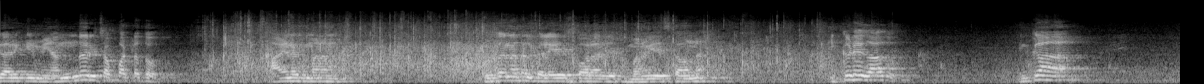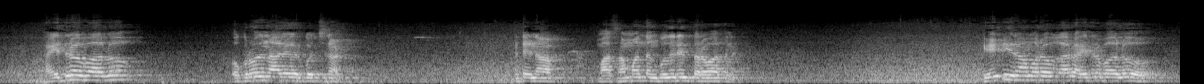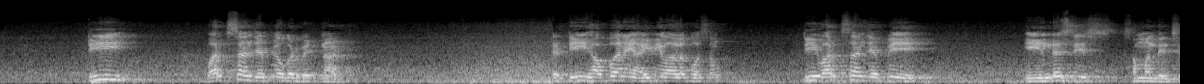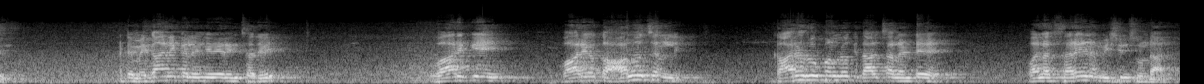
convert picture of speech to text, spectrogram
గారికి మీ అందరి చప్పట్లతో ఆయనకు మనం కృతజ్ఞతలు తెలియజేసుకోవాలని చెప్పి మనం చేస్తా ఉన్నా. ఇక్కడే కాదు ఇంకా హైదరాబాద్లో ఒకరోజు నా దగ్గరికి వచ్చినాడు. అంటే నా మా సంబంధం కుదిరిన తర్వాతనే. కేటీ రామారావు గారు హైదరాబాద్లో టీ వర్క్స్ అని చెప్పి ఒకటి పెట్టినాడు. అంటే టీ హబ్ అనే ఐటీ వాళ్ళ కోసం టీ వర్క్స్ అని చెప్పి ఈ ఇండస్ట్రీస్ సంబంధించింది. అంటే మెకానికల్ ఇంజనీరింగ్ చదివి వారికి వారి యొక్క ఆలోచనల్ని కార్యరూపంలోకి దాల్చాలంటే వాళ్ళకి సరైన మిషన్స్ ఉండాలి.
